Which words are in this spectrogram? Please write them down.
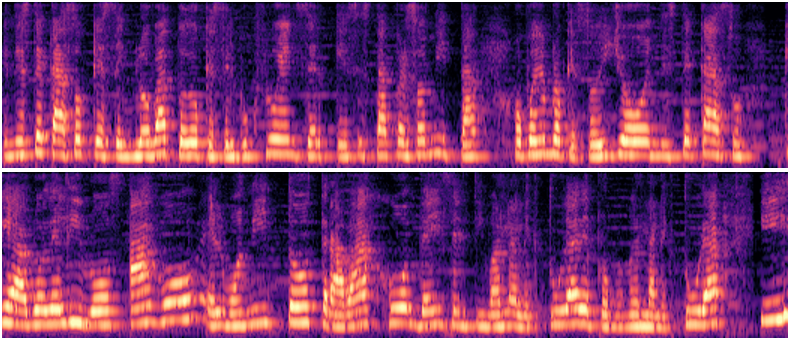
en este caso que se engloba todo que es el bookfluencer, que es esta personita, o por ejemplo que soy yo en este caso, que hablo de libros, hago el bonito trabajo de incentivar la lectura, de promover la lectura y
